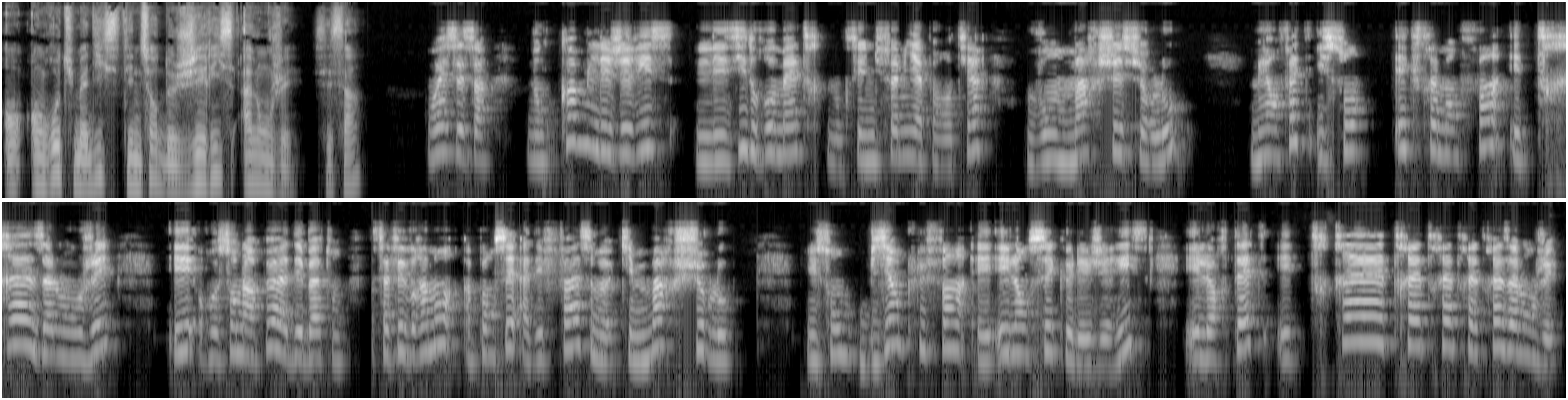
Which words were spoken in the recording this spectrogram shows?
en, en, gros tu m'as dit que c'était une sorte de géris allongé, c'est ça? Ouais, c'est ça. Donc comme les géris, les hydromètres, donc c'est une famille à part entière, vont marcher sur l'eau mais en fait, ils sont extrêmement fins et très allongés et ressemblent un peu à des bâtons. Ça fait vraiment penser à des phasmes qui marchent sur l'eau. Ils sont bien plus fins et élancés que les gérisses et leur tête est très très très très très allongée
